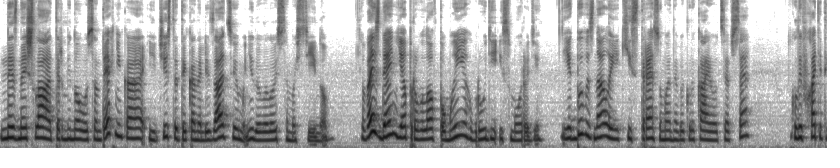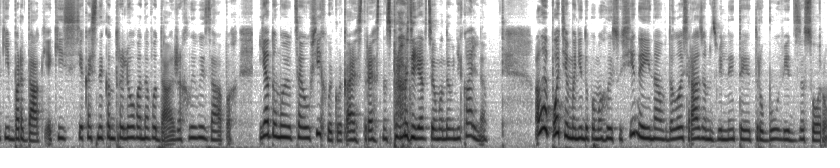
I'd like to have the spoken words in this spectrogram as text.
не знайшла термінову сантехніка і чистити каналізацію мені довелось самостійно. Весь день я провела в помиях, бруді і смороді. Якби ви знали, який стрес у мене викликає оце все, коли в хаті такий бардак, якийсь, якась неконтрольована вода, жахливий запах. Я думаю, це у всіх викликає стрес, насправді я в цьому не унікальна. Але потім мені допомогли сусіди, і нам вдалося разом звільнити трубу від засору.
